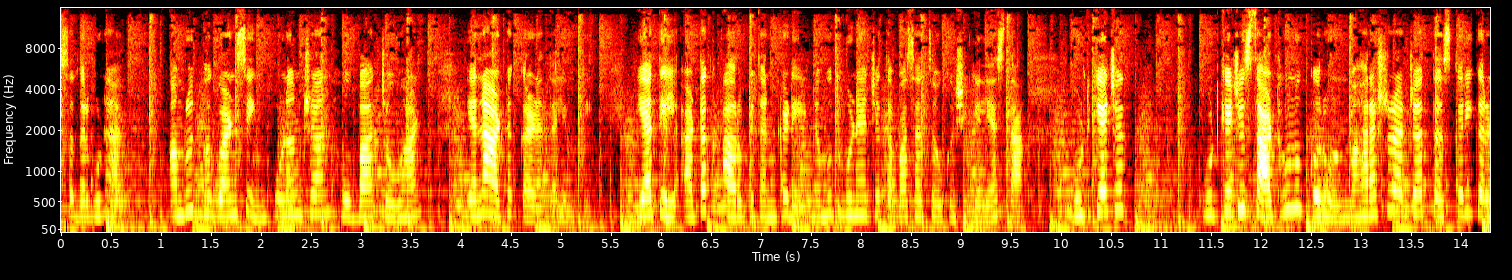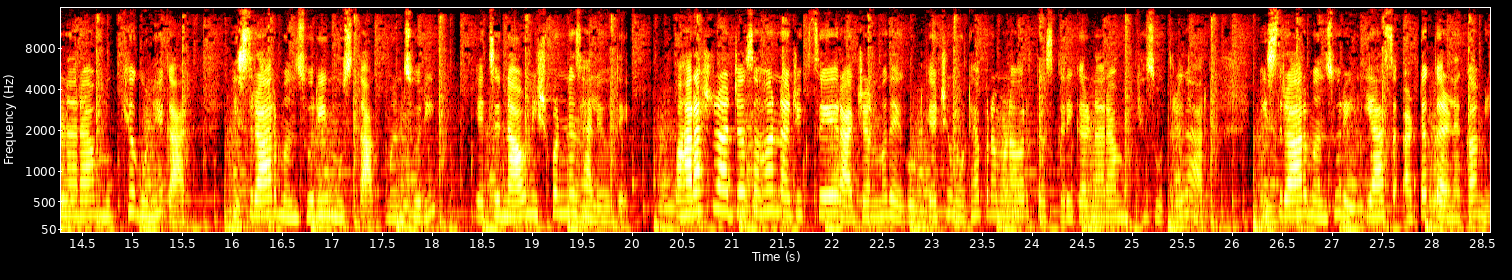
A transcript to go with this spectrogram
सदर गुन्ह्यात अमृत भगवान सिंग पूनमचंद होबा चौहान यांना अटक करण्यात आली होती. यातील अटक आरोपितांकडे नमूद गुन्ह्याच्या तपासात चौकशी केली असता गुटख्याच्या गुटख्याची साठवणूक करून महाराष्ट्र राज्यात तस्करी करणारा मुख्य गुन्हेगार इस्रार मंसुरी मुस्ताक मंसुरी याचे नाव निष्पन्न झाले होते. महाराष्ट्र राज्यासह नजीकचे राज्यांमध्ये गुटख्याची मोठ्या प्रमाणावर तस्करी करणारा मुख्य सूत्रधार इस्रार मंसुरी यास अटक करण्याकामी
